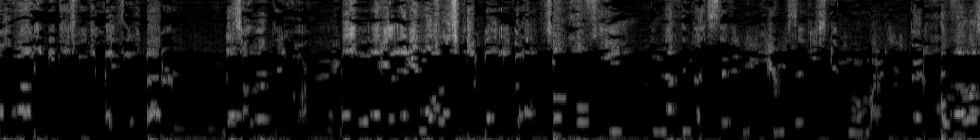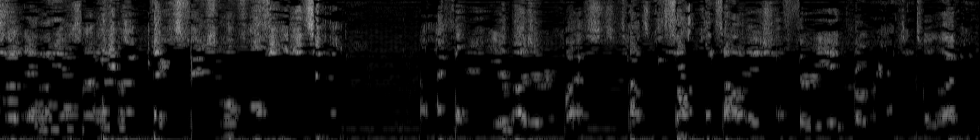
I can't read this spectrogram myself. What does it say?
more money because we can make things better. It doesn't work anymore. Any more responsibility to that. So hopefully, nothing like saying, you hear me say, just give more money. Hopefully, let me ask that. Hopefully, you did say that. I thought your budget request counts consolidation of 38 programs into 11,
